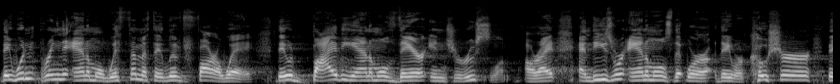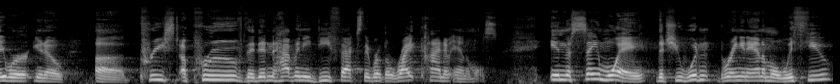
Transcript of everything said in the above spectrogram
they wouldn't bring the animal with them if they lived far away. They would buy the animal there in Jerusalem, all right? And these were animals that were, they were kosher, they were, you know, uh, priest approved, they didn't have any defects, they were the right kind of animals. In the same way that you wouldn't bring an animal with you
